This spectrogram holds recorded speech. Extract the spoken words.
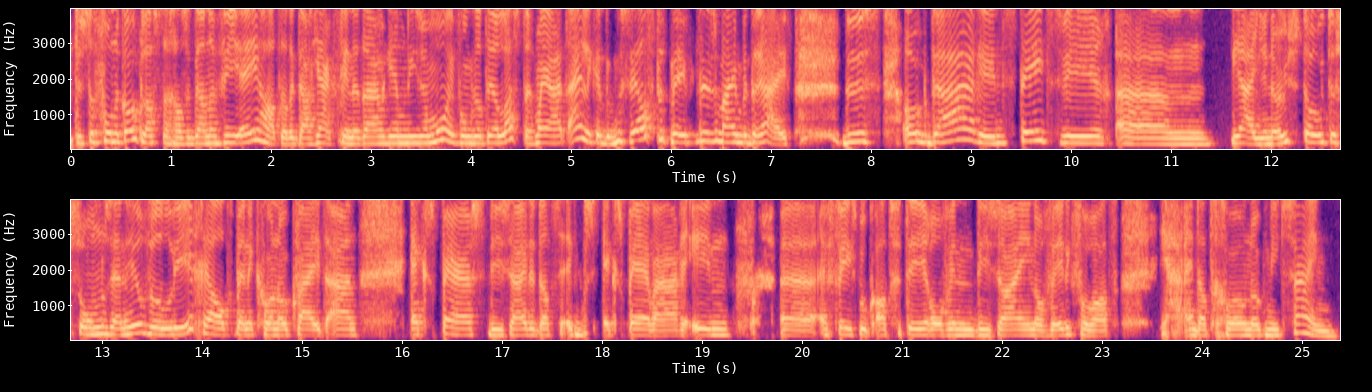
Dus dat vond ik ook lastig als ik dan een VA had. Dat ik dacht, ja, ik vind het eigenlijk helemaal niet zo mooi. Vond ik dat heel lastig. Maar ja, uiteindelijk heb ik mezelf ermee. Het is mijn bedrijf. Dus ook daarin steeds weer um, ja, je neus stoten soms. En heel veel leergeld ben ik gewoon ook kwijt aan experts die zeiden dat ze expert waren in uh, Facebook adverteren of in design of weet ik veel wat. Ja, en dat gewoon ook niet zijn.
